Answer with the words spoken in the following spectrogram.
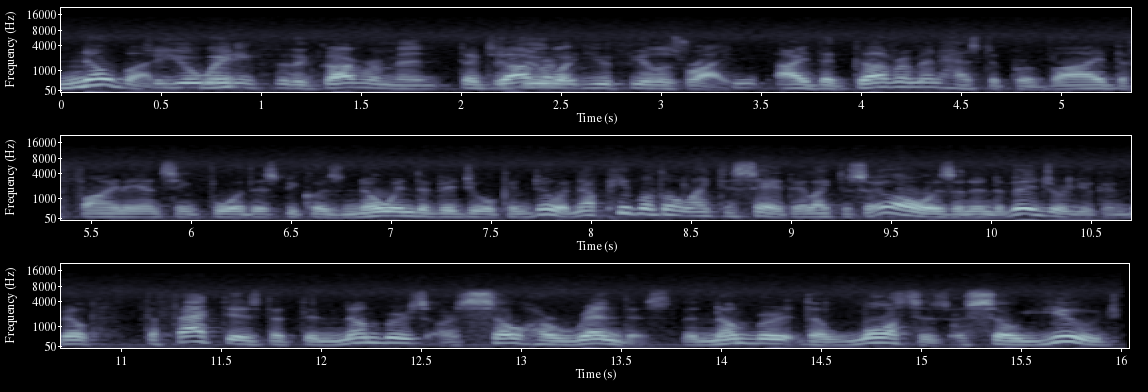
Nobody. So you're waiting for the government The to do what you feel is right. I, the government has to provide the financing for this because no individual can do it. Now, people don't like to say it. They like to say, oh, as an individual, you can build. The fact is that the numbers are so horrendous. The number, the losses are so huge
